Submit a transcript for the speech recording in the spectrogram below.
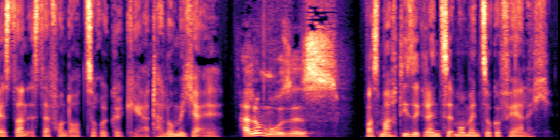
Gestern ist er von dort zurückgekehrt. Hallo Michael. Hallo Moses. Was macht diese Grenze im Moment so gefährlich?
